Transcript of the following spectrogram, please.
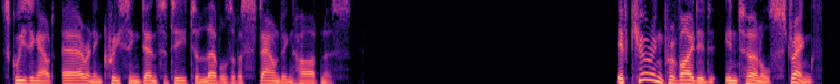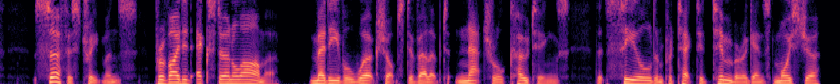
squeezing out air and increasing density to levels of astounding hardness. If curing provided internal strength, surface treatments provided external armor. Medieval workshops developed natural coatings that sealed and protected timber against moisture,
